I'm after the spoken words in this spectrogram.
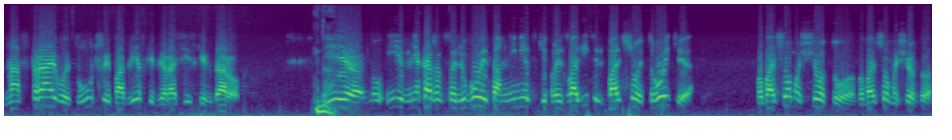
настраивают лучшие подвески для российских дорог. И, ну, и мне кажется, любой там немецкий производитель большой тройки, по большому счету, по большому счету,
